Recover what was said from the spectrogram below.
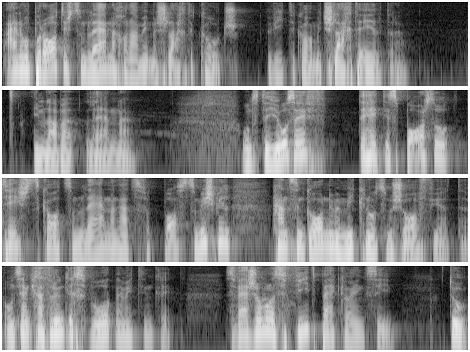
einer, der bereit ist zum Lernen, kann auch mit einem schlechten Coach weitergehen, mit schlechten Eltern im Leben lernen. Und der Josef, der hat ein paar so Tests gehabt zum Lernen und hat es verpasst. Zum Beispiel haben sie ihn gar nicht mehr mitgenommen zum Schafhüten. Und sie haben kein freundliches Wort mehr mit ihm geredet. Es wäre schon mal ein Feedback an ihn gewesen. Du,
